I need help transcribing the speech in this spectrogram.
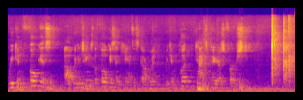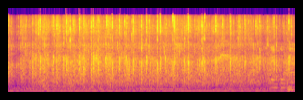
we can focus, uh, we can change the focus in Kansas government. We can put taxpayers first. If the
